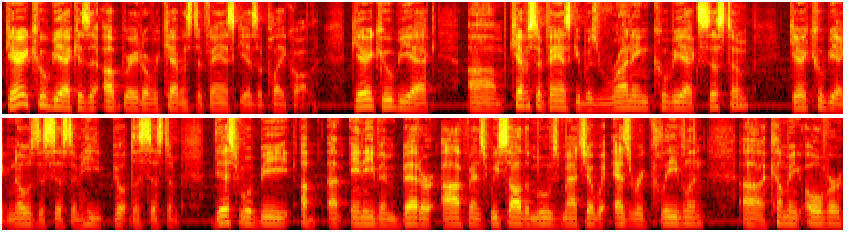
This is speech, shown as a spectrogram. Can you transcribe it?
Gary Kubiak is an upgrade over Kevin Stefanski as a play caller. Gary Kubiak, um, Kevin Stefanski was running Kubiak's system. Gary Kubiak knows the system. He built the system. This will be a, a, an even better offense. We saw the moves match up with Ezra Cleveland uh, coming over.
